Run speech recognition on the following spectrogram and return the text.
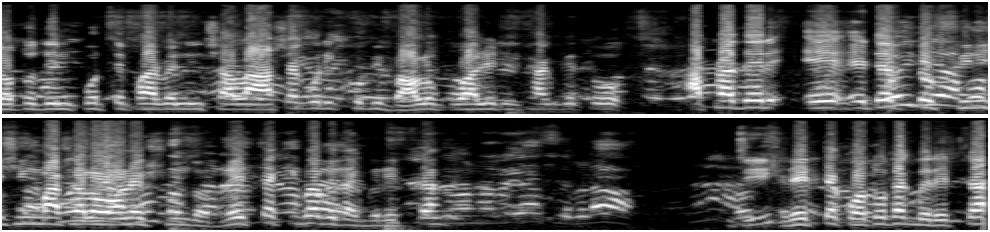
যতদিন পরতে পারবেন ইনশাল্লাহ আশা করি খুবই ভালো কোয়ালিটি থাকবে। তো আপনাদের এ- এটার তো ফিনিশিং মাসালা অনেক সুন্দর। রেটটা কীভাবে থাকবে? রেটটা জি? রেটটা কত থাকবে? রেটটা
